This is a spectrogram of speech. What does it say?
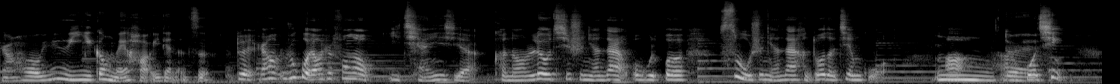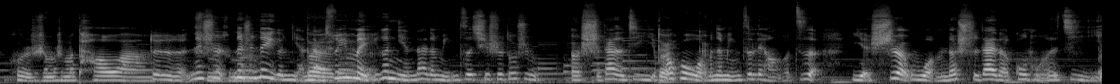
然后寓意更美好一点的字。对，然后如果要是放到以前一些，可能六七十年代，五呃四五十年代很多的建国嗯，啊，对，国庆，或者是什么什么涛啊，对对对，那是那是那个年代，所以每一个年代的名字其实都是呃时代的记忆，包括我们的名字两个字也是我们的时代的共同的记忆。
